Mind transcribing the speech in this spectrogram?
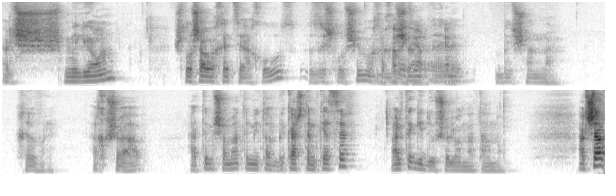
על ש... מיליון, שלושה וחצי אחוז, זה 35 35,000, אלף כן. בשנה. חבר'ה, עכשיו, אתם שמעתם איתם, ביקשתם כסף? אל תגידו שלא נתנו. עכשיו,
